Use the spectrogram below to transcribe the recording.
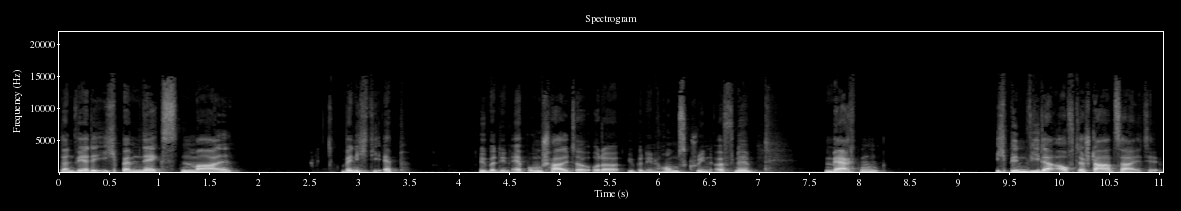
dann werde ich beim nächsten Mal, wenn ich die App über den App-Umschalter oder über den Homescreen öffne, merken, ich bin wieder auf der Startseite.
